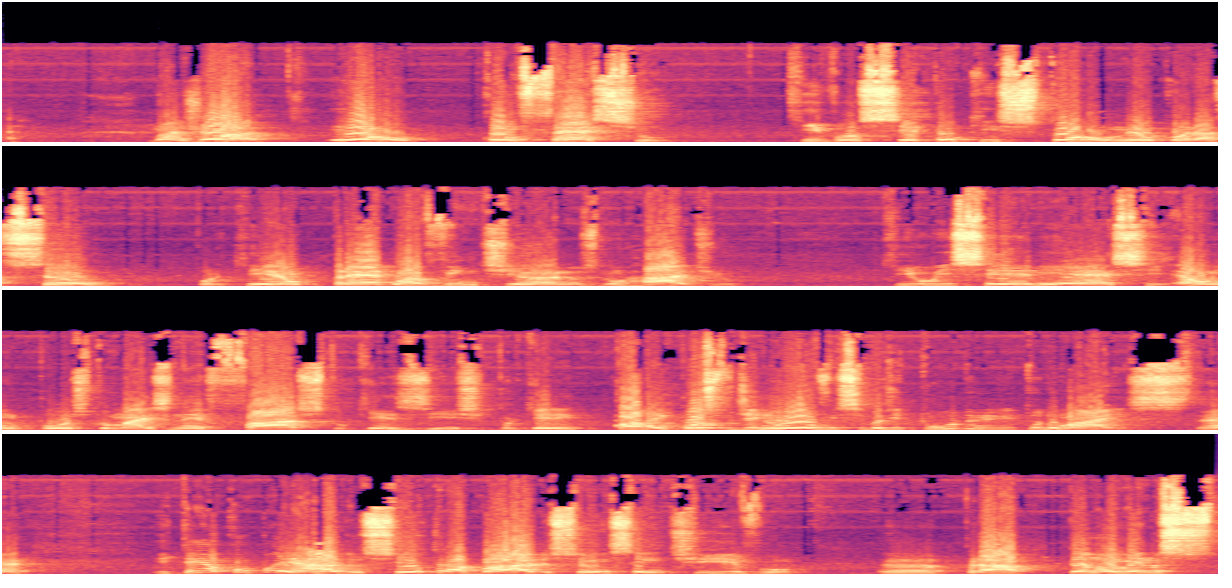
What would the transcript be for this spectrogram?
Major, eu confesso que você conquistou o meu coração, porque eu prego há 20 anos no rádio que o ICMS é o imposto mais nefasto que existe, porque ele cobra imposto de novo em cima de tudo e tudo mais. Né? E tenho acompanhado o seu trabalho, o seu incentivo uh, para, pelo menos,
